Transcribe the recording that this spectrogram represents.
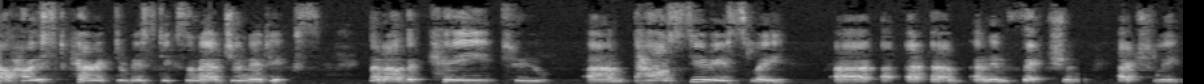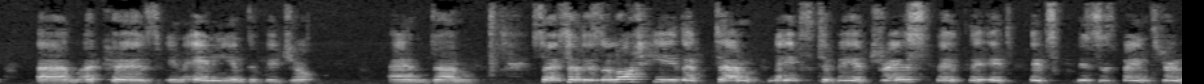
our host characteristics, and our genetics that are the key to um, how seriously uh, a, a, an infection actually um, occurs in any individual. And um, so, so there's a lot here that um, needs to be addressed. It, it, it's, this has been through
